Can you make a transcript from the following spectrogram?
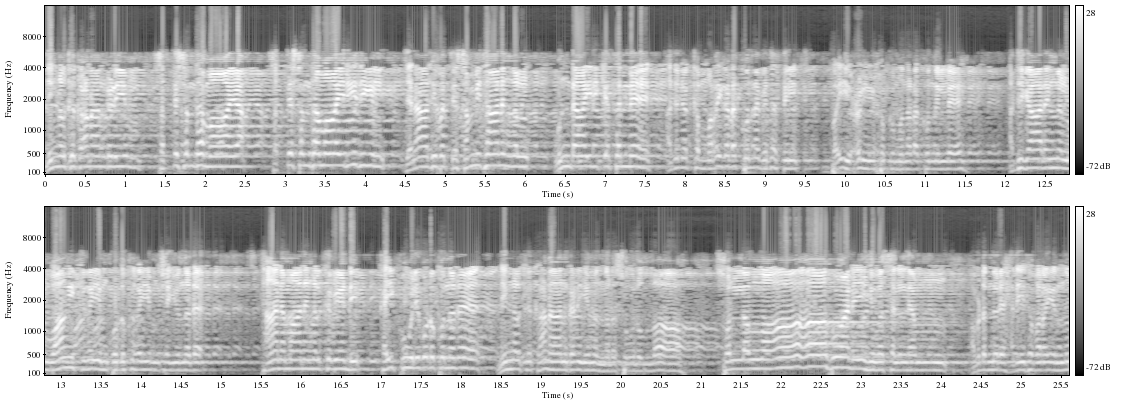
നിങ്ങൾക്ക് കാണാൻ കഴിയും. സത്യസന്ധമായ സത്യസന്ധമായ രീതിയിൽ ജനാധിപത്യ സംവിധാനങ്ങൾ ഉണ്ടായിരിക്കെ തന്നെ അതിനൊക്കെ മറികടക്കുന്ന വിധത്തിൽ ബൈഉൽ ഹുക്കും നടക്കുന്നില്ലേ? അധികാരങ്ങൾ വാങ്ങിക്കുകയും കൊടുക്കുകയും ചെയ്യുന്നത് സ്ഥാനമാനങ്ങൾക്ക് വേണ്ടി കൈക്കൂലി കൊടുക്കുന്നത് നിങ്ങൾക്ക് കാണാൻ കഴിയുമെന്ന് റസൂലുള്ളാഹ് സ്വല്ലല്ലാഹു അലൈഹി വസല്ലം അവിടുന്ന് ഒരു ഹദീസ് പറയുന്നു.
